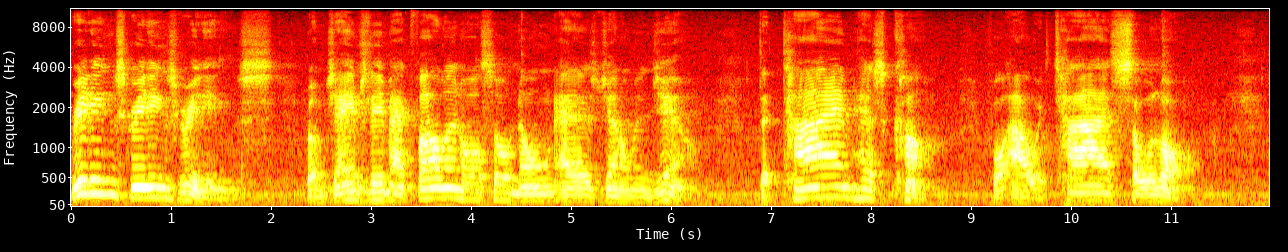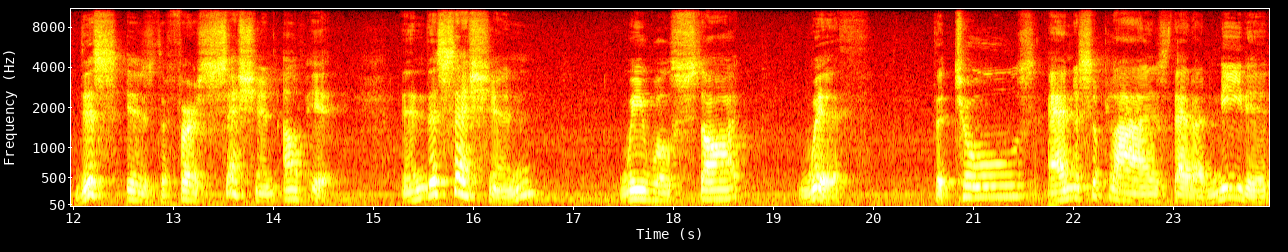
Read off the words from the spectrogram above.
Greetings, greetings, greetings from James Lee McFarland, also known as Gentleman Jim. The time has come for our tie Sew Along. This is the first session of it. In this session, we will start with the tools and the supplies that are needed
